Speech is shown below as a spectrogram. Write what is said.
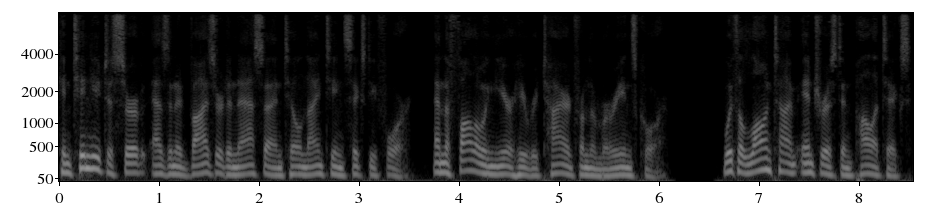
continued to serve as an advisor to NASA until 1964, and the following year he retired from the Marines Corps. With a long-time interest in politics,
